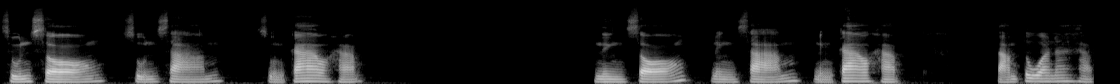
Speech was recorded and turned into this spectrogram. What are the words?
02 03 09 ครับ 12 13 19 ครับ 3 ตัวนะครับ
